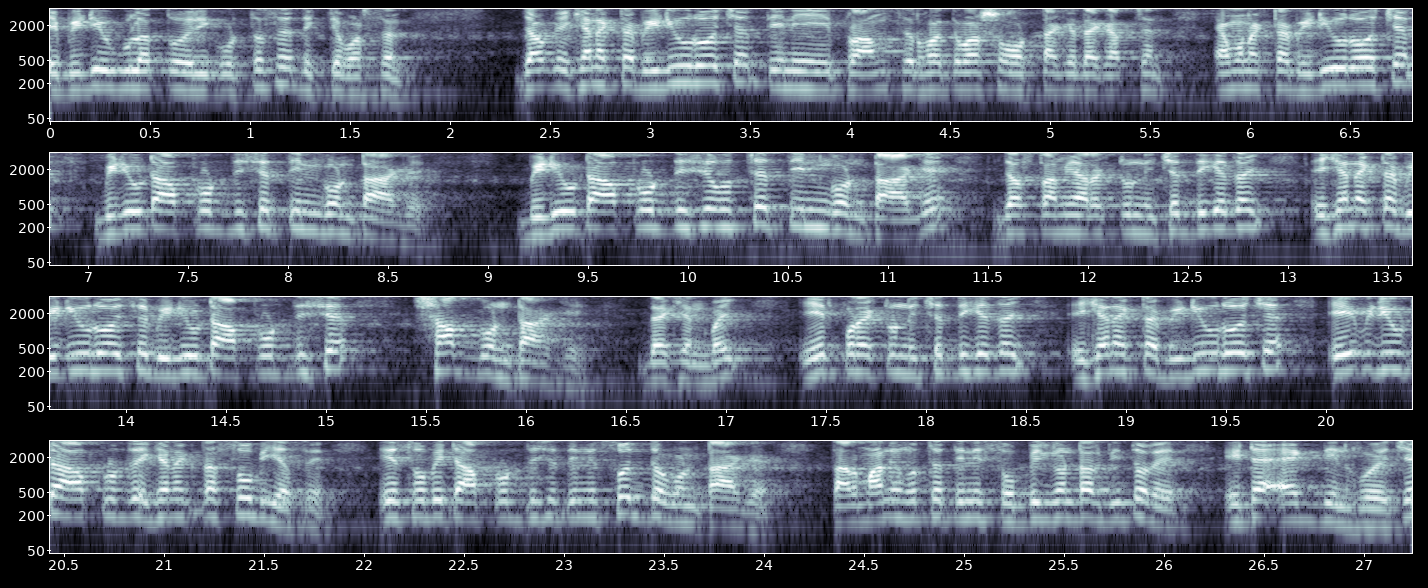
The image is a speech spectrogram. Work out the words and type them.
এই ভিডিওগুলো তৈরি করতেছে, দেখতে পাচ্ছেন হোক, এখানে একটা ভিডিও রয়েছে, তিনি ফ্রান্সের হয়তো বা শহরটাকে দেখাচ্ছেন। এমন একটা ভিডিও রয়েছে ভিডিওটা আপলোড দিছে তিন ঘণ্টা আগে। ভিডিওটা আপলোড দিছে হচ্ছে তিন ঘণ্টা আগে। জাস্ট আমি আর একটু নিচের দিকে যাই। এখানে একটা ভিডিও রয়েছে ভিডিওটা আপলোড দিছে সাত ঘণ্টা আগে। দেখেন ভাই, এরপর একটু নিচের দিকে যাই। এখানে একটা ভিডিও রয়েছে। এই ভিডিওটা আপলোড এখানে একটা ছবি আছে। এই ছবিটা আপলোড দিয়েছে তিনি চোদ্দ ঘণ্টা আগে। তার মানে হচ্ছে তিনি চব্বিশ ঘণ্টার ভিতরে এটা একদিন হয়েছে।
